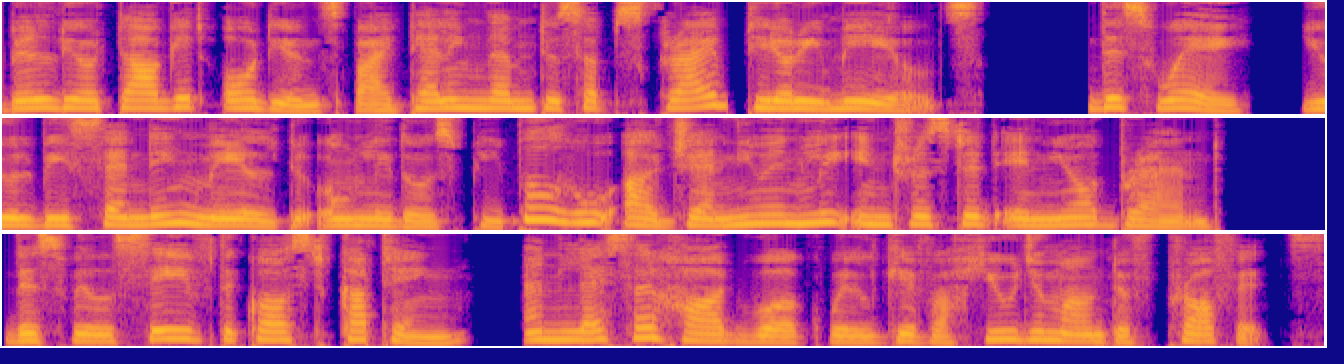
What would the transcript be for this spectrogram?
Build your target audience by telling them to subscribe to your emails. This way, you'll be sending mail to only those people who are genuinely interested in your brand. This will save the cost cutting, and lesser hard work will give a huge amount of profits.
